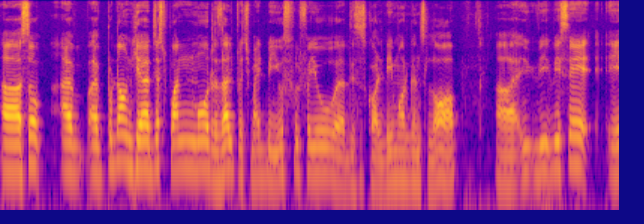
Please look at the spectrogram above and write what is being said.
uh, so I've, I've, put down here just one more result which might be useful for you. Uh, this is called De Morgan's law. Uh, we, we say A,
